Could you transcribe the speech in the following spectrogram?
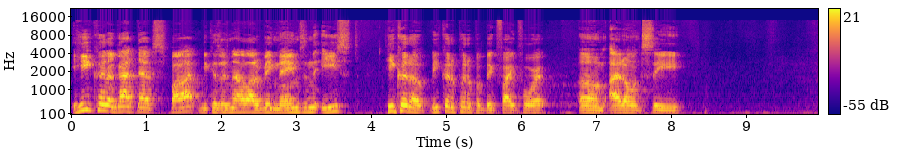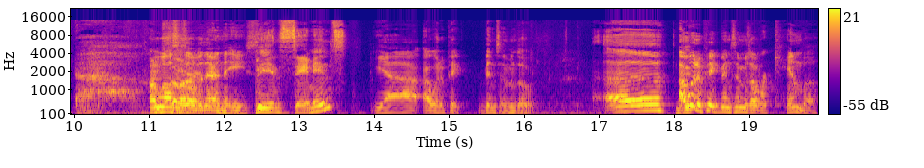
He could have got that spot because there's not a lot of big names in the East. He could have. He could have put up a big fight for it. Um, I don't see I'm who else is sorry. over there in the East. Ben Simmons. Yeah, I would have picked Ben Simmons over. Uh, I would have picked Ben Simmons over Kemba.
